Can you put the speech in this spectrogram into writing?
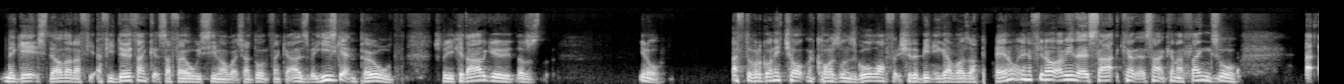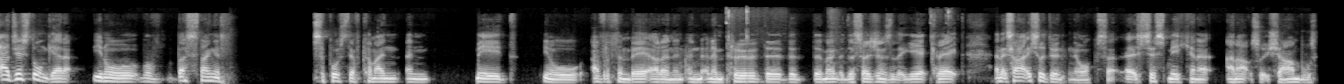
negates the other. If you, if you do think it's a foul with Sima, which I don't think it is, but he's getting pulled. So you could argue there's, you know, if they were going to chop McCausland's goal off, it should have been to give us a penalty. If you know what I mean, it's that kind, it's that kind of thing. So I, I just don't get it. You know, this thing is supposed to have come in and made you know everything better and, and, and improved the, the, the amount of decisions that they get correct, and it's actually doing the opposite. It's just making it an absolute shambles.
